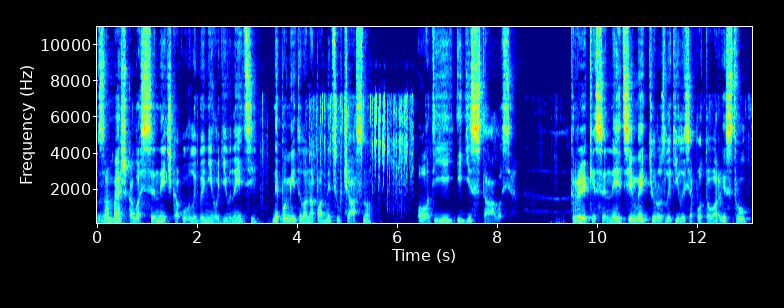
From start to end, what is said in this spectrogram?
Замешкалась синичка у глибині годівниці, не помітила нападницю вчасно, от їй і дісталося. Крики синиці миттю розлетілися по товариству.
